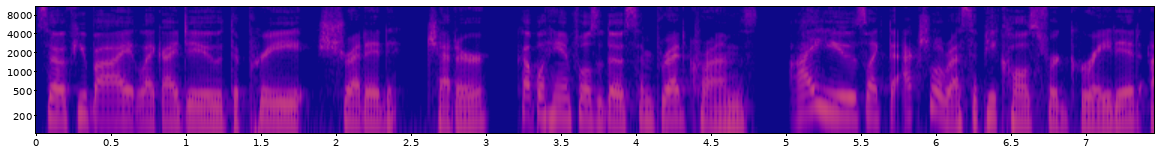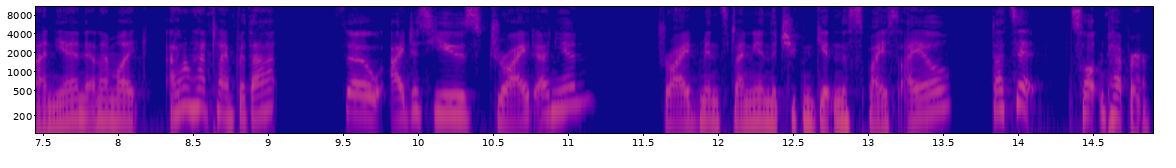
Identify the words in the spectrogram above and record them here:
So if you buy, like I do, the pre shredded cheddar, a couple handfuls of those, some breadcrumbs, I use like the actual recipe calls for grated onion. And I'm like, I don't have time for that. So I just use dried onion, dried minced onion that you can get in the spice aisle. That's it. Salt and pepper.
